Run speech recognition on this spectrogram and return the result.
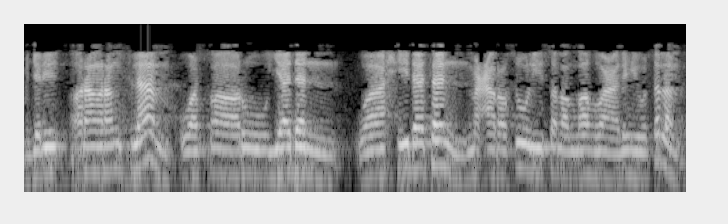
menjadi orang-orang Islam wasaru yadan wahidatan ma'a Rasuli sallallahu alaihi wasallam.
